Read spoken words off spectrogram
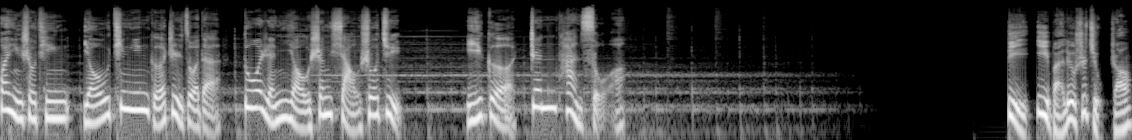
欢迎收听由听音阁制作的多人有声小说剧《一个侦探所》第一百六十九章：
